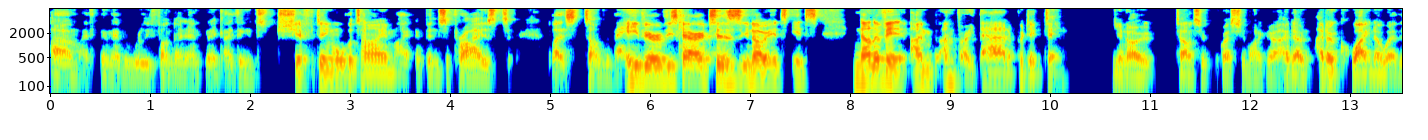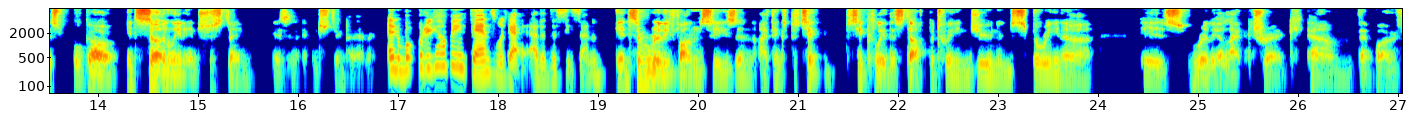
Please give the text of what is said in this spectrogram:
Um, I think they have a really fun dynamic. I think it's shifting all the time. I've been surprised by some of the behavior of these characters. You know, it's it's none of it. I'm I'm very bad at predicting. You know, to answer your question, Monica, I don't I don't quite know where this will go. It's certainly an interesting is an interesting dynamic. and what are you hoping fans will get out of the season? It's a really fun season. I think partic- particularly the stuff between June and Serena is really electric. Um, they're both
